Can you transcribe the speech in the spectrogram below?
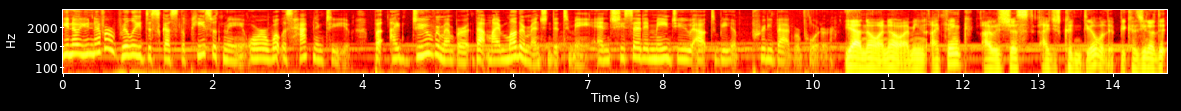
You know, you never really discussed the piece with me or what was happening to you, but I do remember that my mother mentioned it to me, and she said it made you out to be a pretty bad reporter. Yeah, no, I know. I mean, I think I was just, I just couldn't deal with it because, you know, th-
